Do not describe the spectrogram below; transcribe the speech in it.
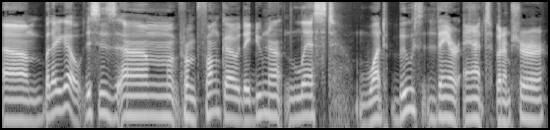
Um, but there you go. This is um, from Funko. They do not list what booth they are at, but I'm sure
